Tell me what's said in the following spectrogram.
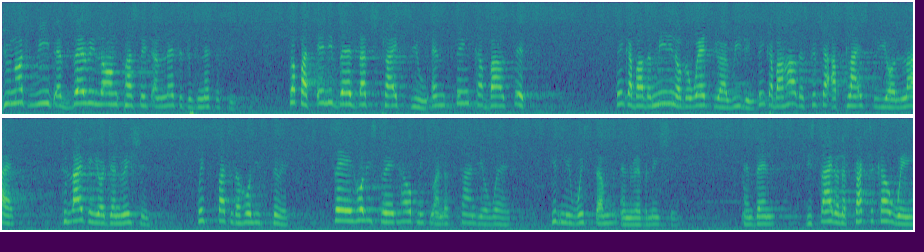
Do not read a very long passage unless it is necessary. Stop at any verse that strikes you and think about it. Think about the meaning of the words you are reading. Think about how the scripture applies to your life, to life in your generation. Whisper to the Holy Spirit. Say, Holy Spirit, help me to understand your word. Give me wisdom and revelation. And then decide on a practical way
